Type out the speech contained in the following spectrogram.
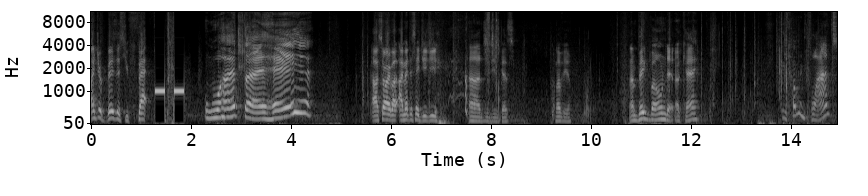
Mind your business, you fat. What the hey? Uh, sorry about. I meant to say GG. Uh, GG's guys. Love you. I'm big boned it, okay? You call me plat?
